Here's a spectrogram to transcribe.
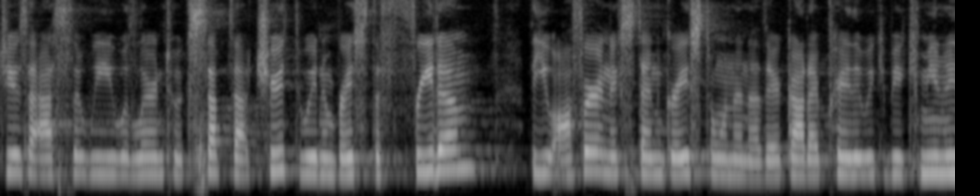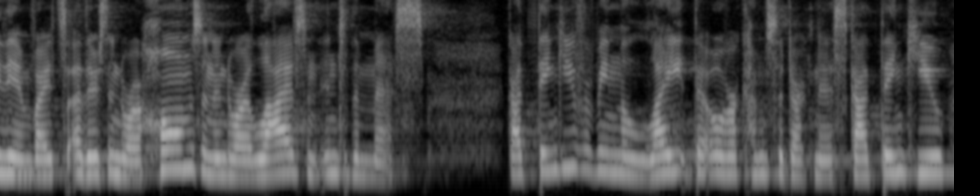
Jesus, I ask that we would learn to accept that truth, that we'd embrace the freedom that you offer and extend grace to one another. God, I pray that we could be a community that invites others into our homes and into our lives and into the mess. God, thank you for being the light that overcomes the darkness. God, thank you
